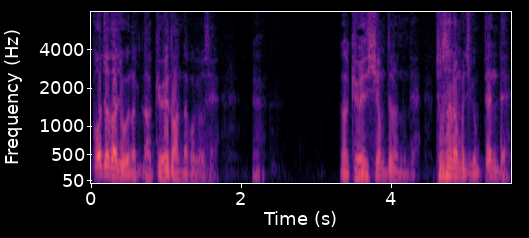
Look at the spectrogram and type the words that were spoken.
꺼져가지고 나, 나 교회도 안 나고 요새. 예. 나 교회 시험 들었는데 저 사람은 지금 땐데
